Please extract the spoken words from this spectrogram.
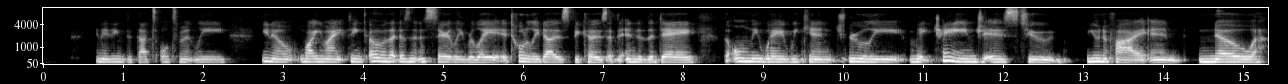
And I think that that's ultimately, you know, while you might think, oh, that doesn't necessarily relate, it totally does because at the end of the day, the only way we can truly make change is to unify and know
